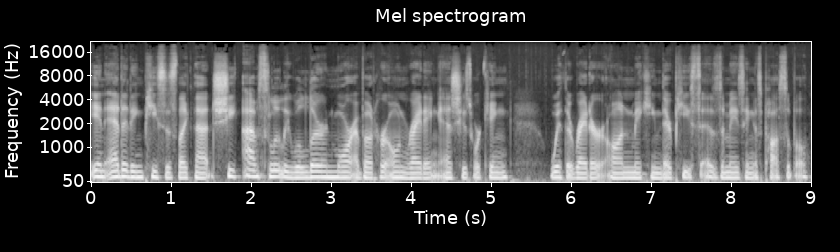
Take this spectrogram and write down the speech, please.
in editing pieces like that, she absolutely will learn more about her own writing as she's working with a writer on making their piece as amazing as possible.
